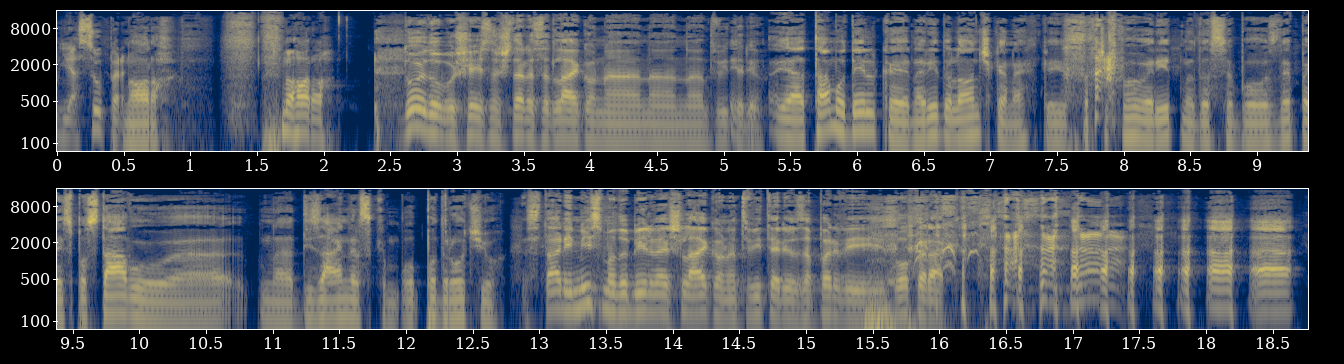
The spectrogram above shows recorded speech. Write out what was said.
Ja, super. Noro. Noro. Kdo je dobil 46 lajkov na, na, na Twitterju? Ja, ta model, ki je naredil lončka, ne, ki je pričakoval verjetno, da se bo zdaj pa izpostavil uh, na dizajnerskem področju. Stari, mi smo dobili več lajkov na Twitterju za prvi bokorak.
